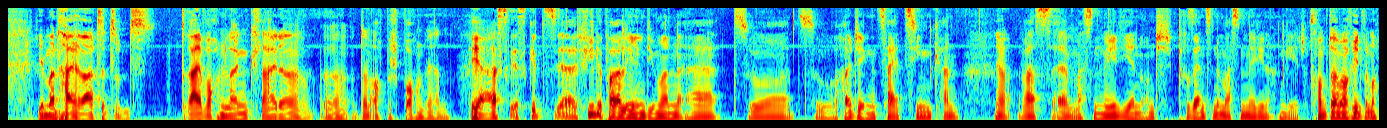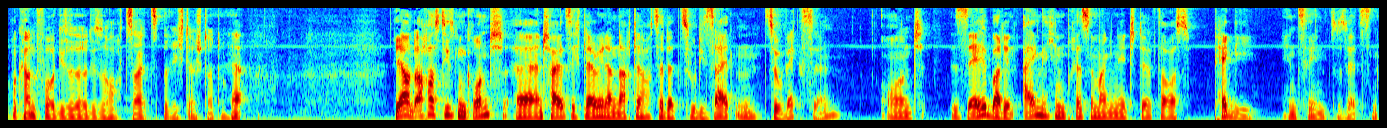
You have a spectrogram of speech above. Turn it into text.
jemand heiratet und drei Wochen lang Kleider äh, dann auch besprochen werden. Ja, es, es gibt äh, viele Parallelen, die man äh, zur, zur heutigen Zeit ziehen kann, Ja. was äh, Massenmedien und Präsenz in den Massenmedien angeht. Kommt einem auf jeden Fall noch bekannt vor, diese, diese Hochzeitsberichterstattung. Ja. Ja, und auch aus diesem Grund äh, entscheidet sich Larry dann nach der Hochzeit dazu, die Seiten zu wechseln und selber den eigentlichen Pressemagnet der Thors Peggy in Szene zu setzen.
